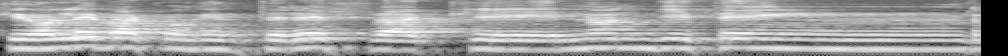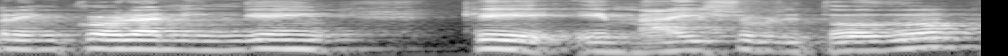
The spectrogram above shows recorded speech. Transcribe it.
que o leva con entereza, que non lle ten rencor a ninguén, que é máis, sobre todo,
